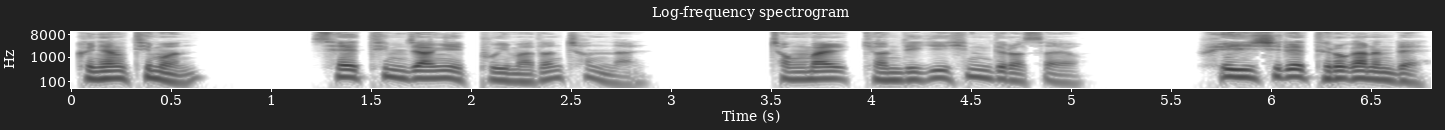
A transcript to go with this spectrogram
그냥 팀원, 새 팀장이 부임하던 첫날. 정말 견디기 힘들었어요. 회의실에 들어가는데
